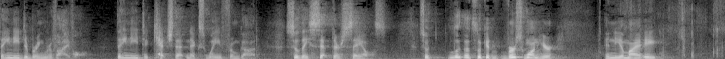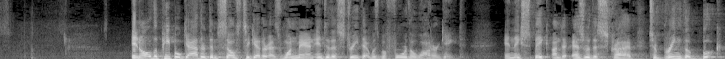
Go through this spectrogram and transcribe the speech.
They need to bring revival, they need to catch that next wave from God so they set their sails. So look, let's look at verse 1 here in Nehemiah 8. And all the people gathered themselves together as one man into the street that was before the water gate. And they spake unto Ezra the scribe to bring the book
